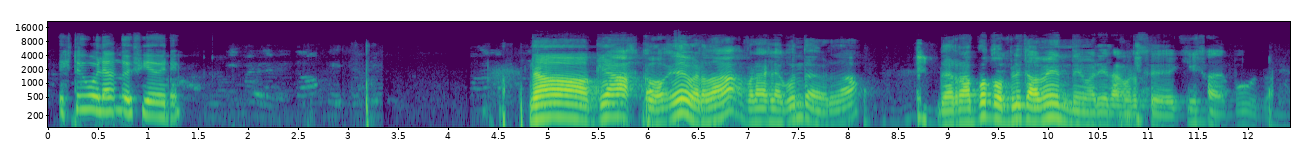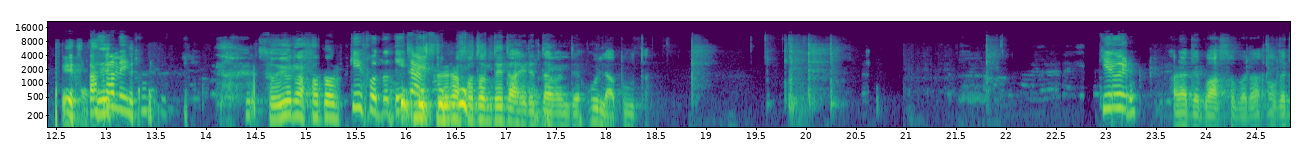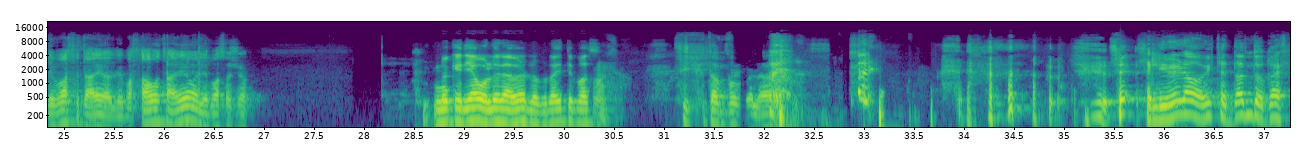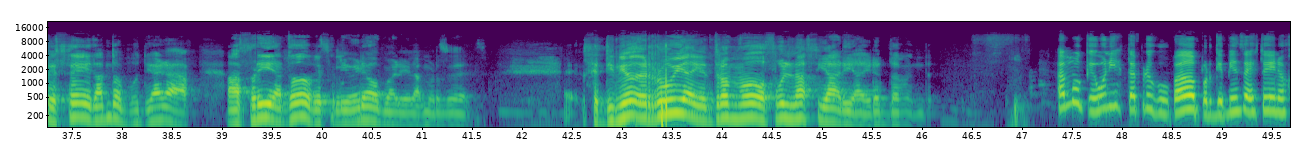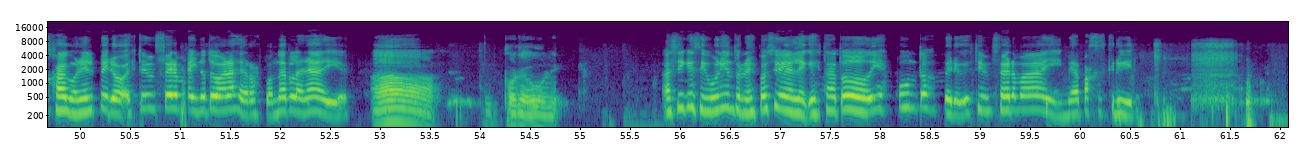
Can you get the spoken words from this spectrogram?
Estoy volando de fiebre. No, qué asco. ¿Es de verdad? ¿Para la cuenta de verdad? Derrapó completamente Mariela Mercedes. Qué hija de puta. Pásame. Subí una foto. ¿Qué? Sí, subí una foto en tetas directamente. Uy, la puta. Quiero ver. Ahora te paso, ¿verdad? O que te pase Tadeo. ¿Le pasás vos Tadeo o le paso yo? No quería volver a verlo, pero ahí te paso. Sí, yo tampoco, la verdad. se, se liberó, viste, tanto KFC, tanto putear a, a Frida, todo que se liberó Mariela Mercedes. Se tiñó de rubia y entró en modo full nazi aria directamente. Amo que Uni está preocupado porque piensa que estoy enojada con él, pero estoy enferma y no tengo ganas de responderle a nadie. Ah, pobre Uni. Así que si Uni entra en un espacio en el que está todo 10 puntos, pero que estoy enferma y me da paja escribir.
